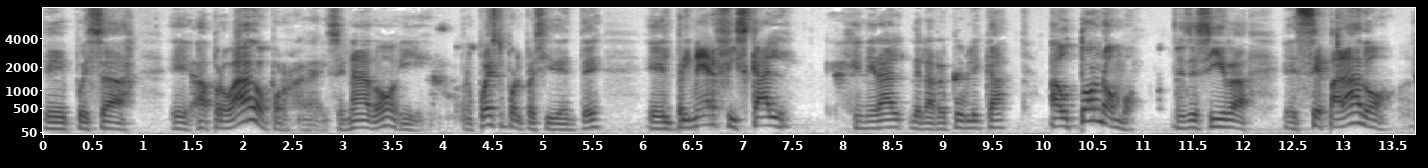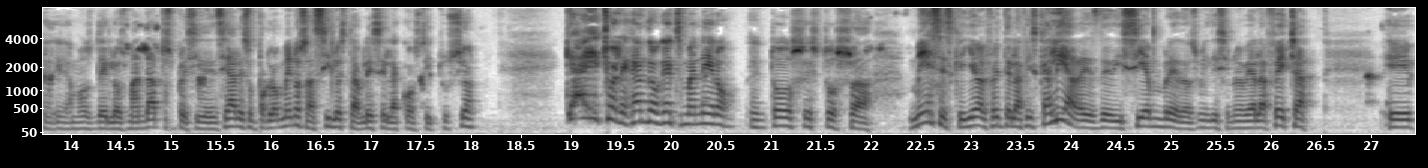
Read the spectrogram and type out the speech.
eh, pues eh, aprobado por el Senado y propuesto por el presidente el primer fiscal general de la República autónomo, es decir, eh, separado, eh, digamos, de los mandatos presidenciales, o por lo menos así lo establece la Constitución. ¿Qué ha hecho Alejandro Gertz Manero en todos estos meses que lleva al frente de la Fiscalía, desde diciembre de 2019 a la fecha? Eh,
